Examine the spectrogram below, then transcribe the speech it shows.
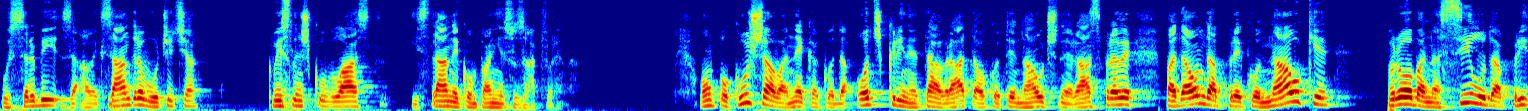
u Srbiji za Aleksandra Vučića, kvislinšku vlast i strane kompanije su zatvorena. On pokušava nekako da očkrine ta vrata oko te naučne rasprave, pa da onda preko nauke proba na silu da, pri,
